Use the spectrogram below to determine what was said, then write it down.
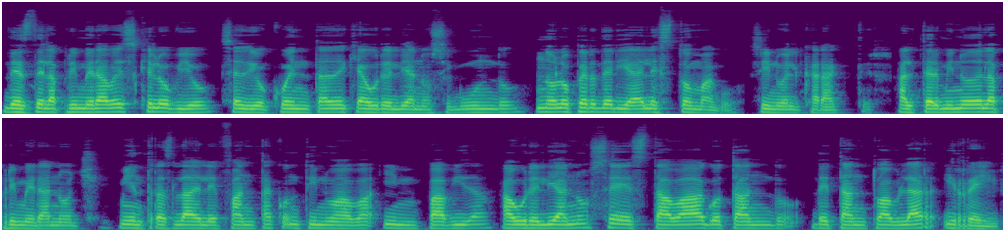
Desde la primera vez que lo vio, se dio cuenta de que Aureliano segundo no lo perdería el estómago, sino el carácter. Al término de la primera noche, mientras la elefanta continuaba impávida, Aureliano se estaba agotando de tanto hablar y reír.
